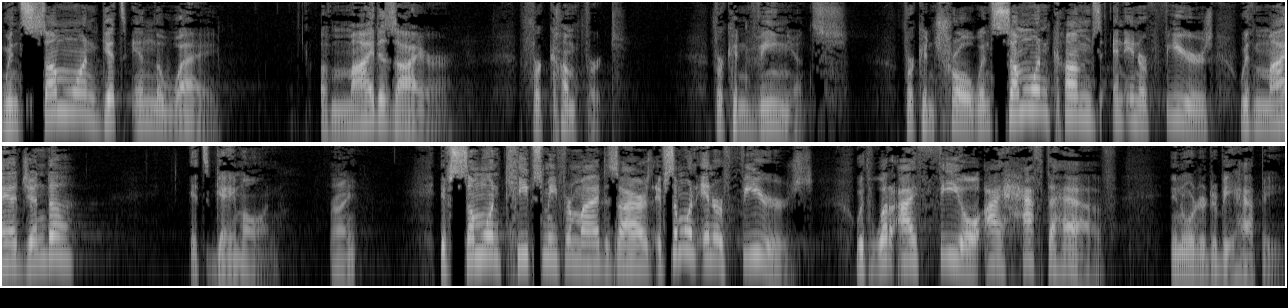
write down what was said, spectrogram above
When someone gets in the way of my desire for comfort, for convenience, for control, when someone comes and interferes with my agenda, it's game on, right? If someone keeps me from my desires, if someone interferes with what I feel I have to have, in order to be happy,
